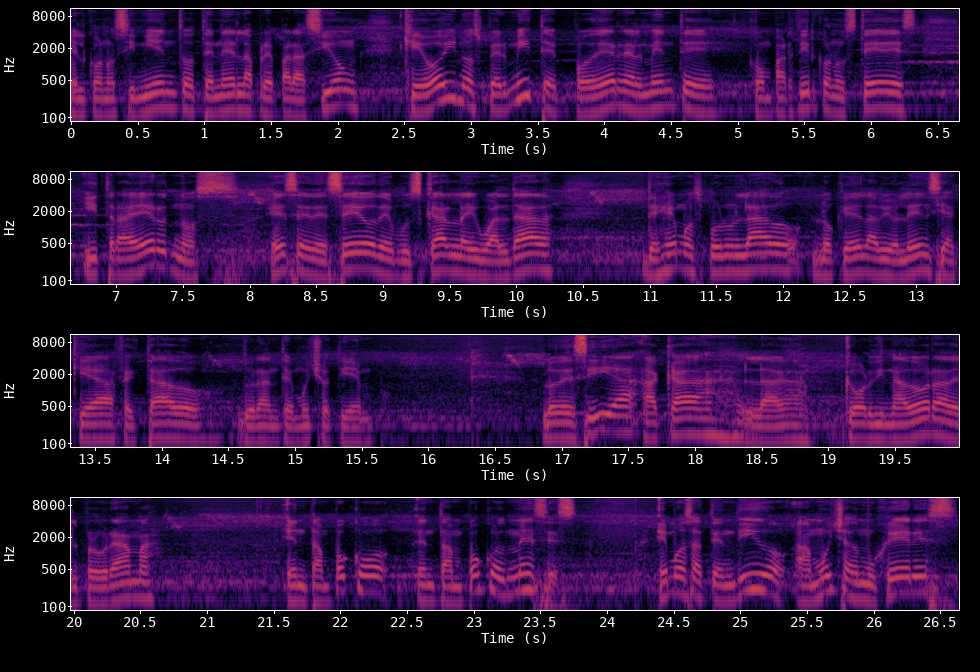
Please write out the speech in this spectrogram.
el conocimiento, tener la preparación que hoy nos permite poder realmente compartir con ustedes y traernos ese deseo de buscar la igualdad. Dejemos por un lado lo que es la violencia que ha afectado durante mucho tiempo. Lo decía acá la coordinadora del programa, en tan, en tan pocos meses hemos atendido a muchas mujeres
